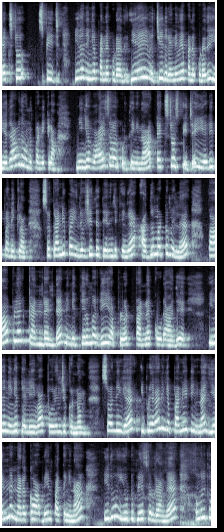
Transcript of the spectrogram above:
டெக்ஸ்ட் ஸ்பீச் இதை நீங்கள் பண்ணக்கூடாது. ஏஐ வச்சு இது ரெண்டுமே பண்ணக்கூடாது. ஏதாவது ஒன்று பண்ணிக்கலாம். நீங்கள் வாய்ஸ் ஓவர் கொடுத்தீங்கன்னா டெக்ஸ்ட் டு ஸ்பீச்சை எடிட் பண்ணிக்கலாம். ஸோ கண்டிப்பாக இந்த விஷயத்தை தெரிஞ்சுக்கோங்க. அது மட்டும் இல்லை பாப்புலர் கண்டென்ட்டை நீங்கள் திரும்ப ரீ அப்லோட் பண்ணக்கூடாது. இதை நீங்கள் தெளிவாக புரிஞ்சுக்கணும். ஸோ நீங்கள் இப்படியெல்லாம் நீங்கள் பண்ணிட்டீங்கன்னா என்ன நடக்கும் அப்படின்னு பார்த்தீங்கன்னா இதுவும் யூடியூப்லேயே சொல்கிறாங்க உங்களுக்கு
